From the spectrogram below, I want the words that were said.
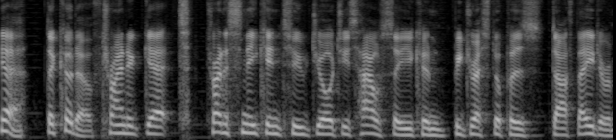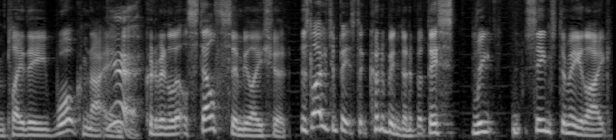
Yeah, they could have. Trying to get, trying to sneak into George's house so you can be dressed up as Darth Vader and play the Walkman at him. Yeah. Could have been a little stealth simulation. There's loads of bits that could have been done, but this re- seems to me like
